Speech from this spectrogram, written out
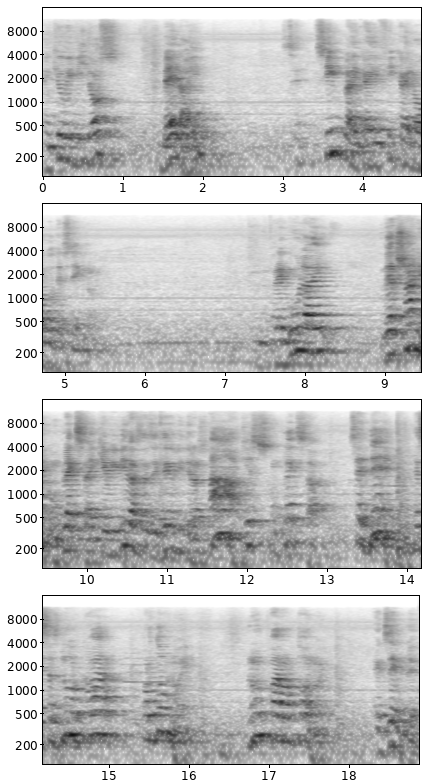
en kiu vi vidos belai simplai kaj efikaj logo de signoj regulai verŝajne complexa e vi vidas desde ekzemple vi diras ah che estas complexa se ne estas nur kvar ordonoj. Nur kvar ordonoj. Ekzemple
